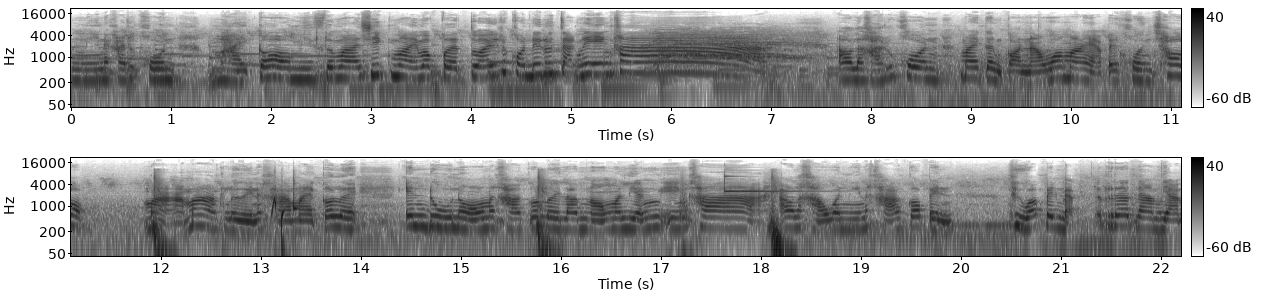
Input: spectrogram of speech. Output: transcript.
วันนี้นะคะทุกคนไมายก็มีสมาชิกใหม่มาเปิดตัวให้ทุกคนได้รู้จักนั่นเองค่ะ เอาละค่ะทุกคนไมายเกินก่อนนะว่าไมายอะเป็นคนชอบหมามากเลยนะคะไมายก็เลยเอ็นดูน้องนะคะ ก็เลยรับน้องมาเลี้ยงเองค่ะ เอาละค่ะวันนี้นะคะก็เป็นถือว่าเป็นแบบเลิกงามยาม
